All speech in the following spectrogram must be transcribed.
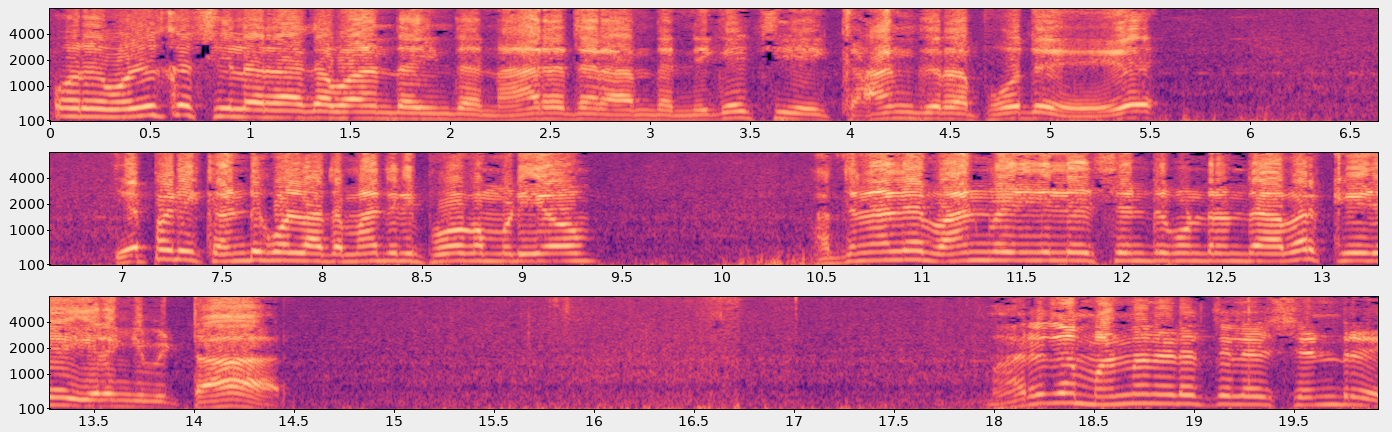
ஒரு ஒழுக்க சீலராக வாழ்ந்த இந்த நாரதர் அந்த நிகழ்ச்சியை காண்கிற போது எப்படி கண்டுகொள்ளாத மாதிரி போக முடியும்? அதனாலே வான்வழியிலே சென்று கொண்டிருந்த அவர் கீழே இறங்கிவிட்டார். மருத மன்னனிடத்திலே சென்று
